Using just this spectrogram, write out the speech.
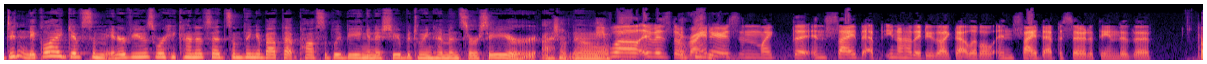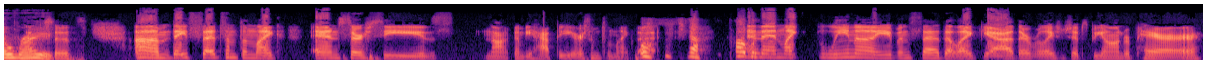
didn't Nikolaj give some interviews where he kind of said something about that possibly being an issue between him and Cersei, or I don't know. Well, it was the think- writers and like the inside the ep- you know how they do like that little inside the episode at the end of the Oh, right. episodes. Um, they said something like, "And Cersei's not going to be happy" or something like Well, that. yeah, probably. and then like Lena even said that like, yeah, their relationship's beyond repair.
